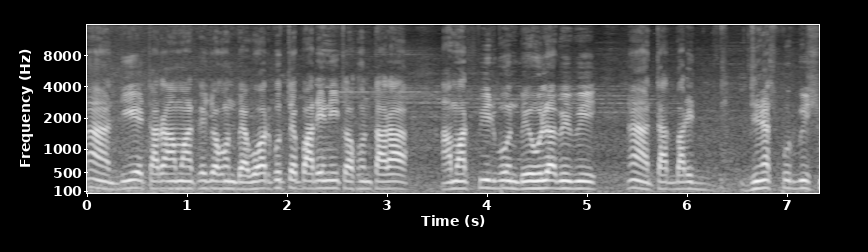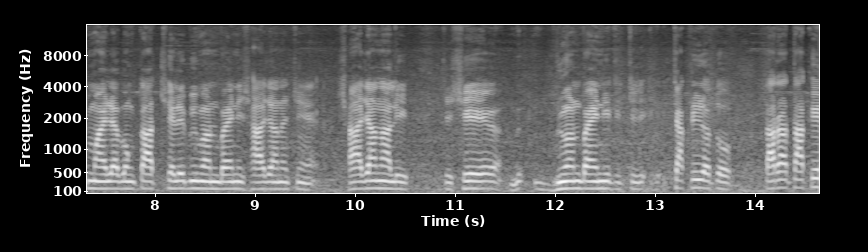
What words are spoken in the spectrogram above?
হ্যাঁ দিয়ে তারা আমাকে যখন ব্যবহার করতে পারেনি তখন তারা আমার পীর বোন বেহুলা বিবি হ্যাঁ তার বাড়ির দিনাজপুর বিশ মাইল এবং তার ছেলে বিমান বাহিনী শাহজাহান শাহজাহান আলী সে বিমান বাহিনীতে চাকরিরত, তারা তাকে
